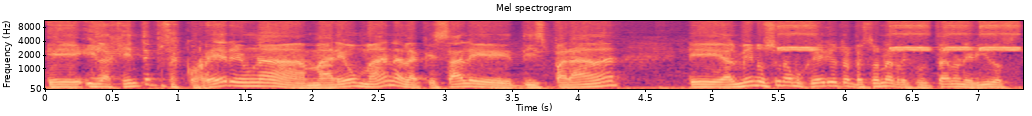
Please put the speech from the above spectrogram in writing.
Eh, y la gente, pues, a correr en una marea humana la que sale disparada. Eh, al menos una mujer y otra persona resultaron heridos.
